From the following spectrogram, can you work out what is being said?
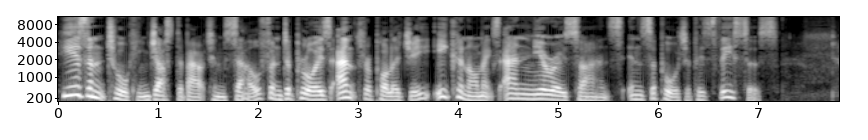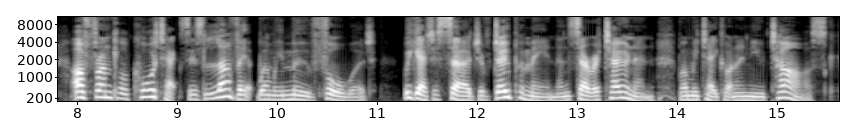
he isn't talking just about himself and deploys anthropology, economics, and neuroscience in support of his thesis. Our frontal cortexes love it when we move forward. We get a surge of dopamine and serotonin when we take on a new task.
